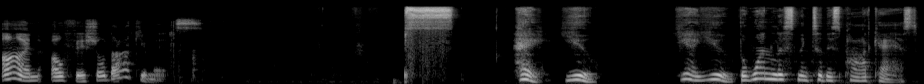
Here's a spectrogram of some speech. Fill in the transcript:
unofficial documents. Hey, you. Yeah, you, the one listening to this podcast.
